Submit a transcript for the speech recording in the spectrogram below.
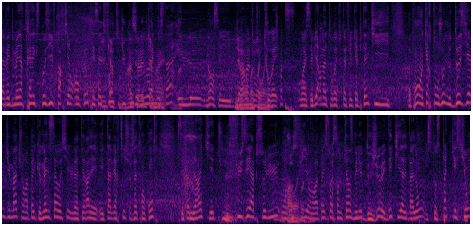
avec de manière très explosive, partir en contre. Et cette Et faute carton. du coup de Nuno. Acosta. Et le. Non, c'est Birama Touré. Touré. C'est- Ouais, c'est Birama Touré, tout à fait le capitaine, qui euh, prend un carton jaune, le deuxième du match. On rappelle que Mensa aussi, le latéral, est, est averti sur cette rencontre. Stéphane Diarra qui est une fusée absolue. On Ah joue ouais. on le rappelle 75 minutes de jeu et dès qu'il a le ballon, il se pose pas de questions.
